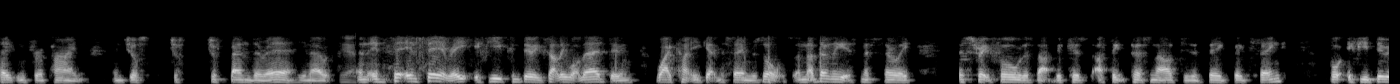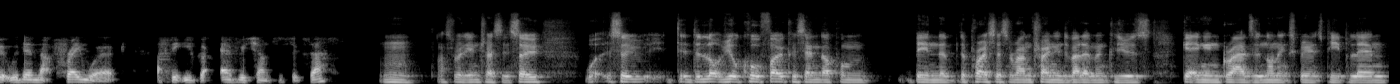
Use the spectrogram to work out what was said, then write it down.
take them for a pint, and just just just bend their ear, you know. Yeah. And in in theory, if you can do exactly what they're doing, why can't you get the same results? And I don't think it's necessarily as straightforward as that because I think personality is a big big thing. But if you do it within that framework, I think you've got every chance of success. Mm, that's really interesting. So, so did a lot of your core focus end up on being the, the process around training development because you was getting in grads and non-experienced people in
